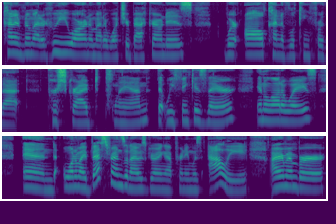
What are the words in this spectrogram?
kind of no matter who you are, no matter what your background is, we're all kind of looking for that prescribed plan that we think is there in a lot of ways. And one of my best friends when I was growing up, her name was Allie. I remember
